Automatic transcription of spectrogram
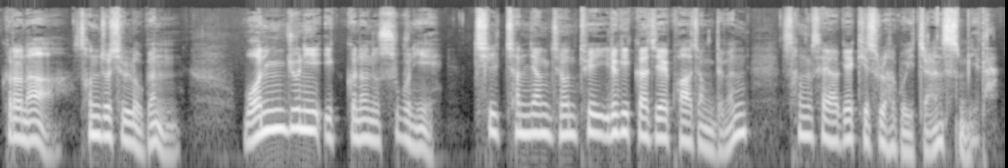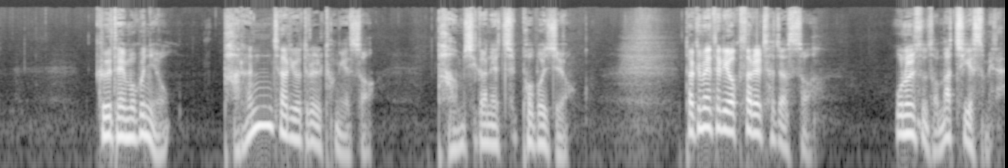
그러나 선조실록은 원균이 이끄는 수군이 칠천량 전투에 이르기까지의 과정 등은 상세하게 기술하고 있지 않습니다. 그 대목은요, 다른 자료들을 통해서 다음 시간에 짚어보죠. 다큐멘터리 역사를 찾아서 오늘 순서 마치겠습니다.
